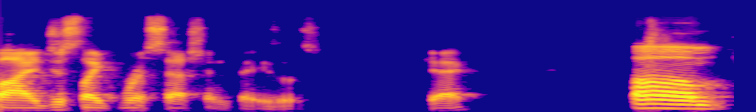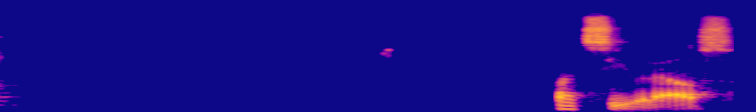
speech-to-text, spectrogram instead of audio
by just like recession phases. Okay. Um, let's see what else.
